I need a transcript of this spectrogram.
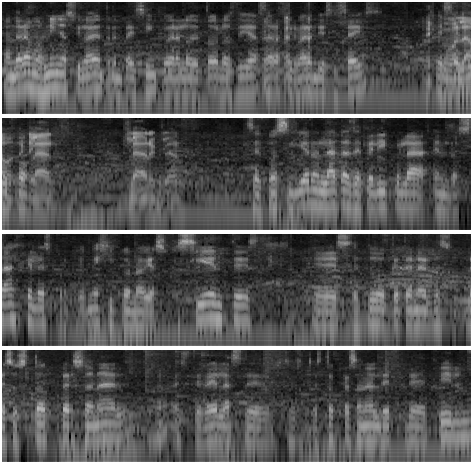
cuando éramos niños, filmar en 35 era lo de todos los días. Ahora filmar en 16 es es como la lujo. claro. Claro, claro. Se consiguieron latas de película en Los Ángeles porque en México no había suficientes. eh, se tuvo que tener de su, de su stock personal, ¿no? este, velas de su stock personal de, de film.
